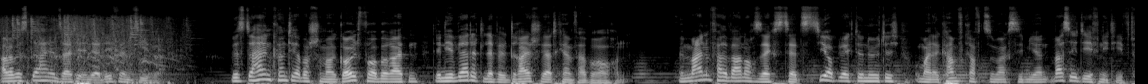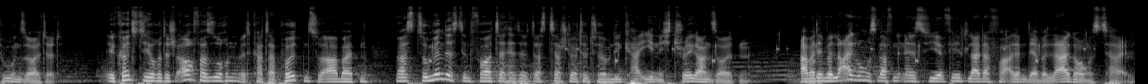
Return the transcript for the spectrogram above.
aber bis dahin seid ihr in der Defensive. Bis dahin könnt ihr aber schon mal Gold vorbereiten, denn ihr werdet Level 3 Schwertkämpfer brauchen. In meinem Fall waren noch 6 Sets Zielobjekte nötig, um meine Kampfkraft zu maximieren, was ihr definitiv tun solltet. Ihr könnt theoretisch auch versuchen, mit Katapulten zu arbeiten, was zumindest den Vorteil hätte, dass zerstörte Türme die KI nicht triggern sollten. Aber den Belagerungswaffen in S4 fehlt leider vor allem der Belagerungsteil.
